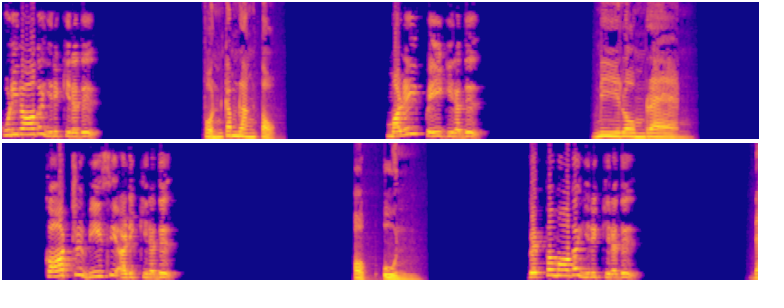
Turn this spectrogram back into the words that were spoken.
குளிராக இருக்கிறது ฝนกำลังตก மழை பெய்கிறது มีลมแรง காற்று வீசி அடிக்கிறது อบอุ่น வெப்பமாக இருக்கிறது แด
